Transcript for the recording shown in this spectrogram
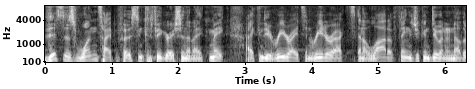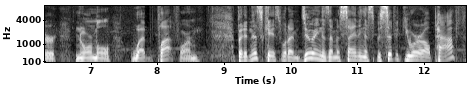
This is one type of hosting configuration that I make. I can do rewrites and redirects and a lot of things you can do in another normal web platform. But in this case, what I'm doing is I'm assigning a specific URL path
